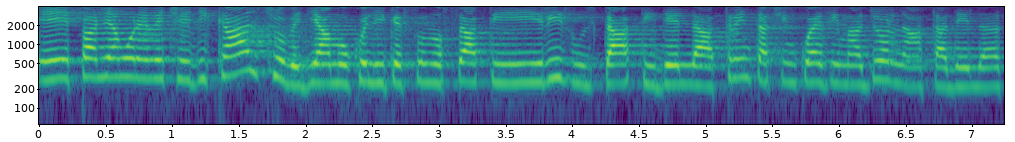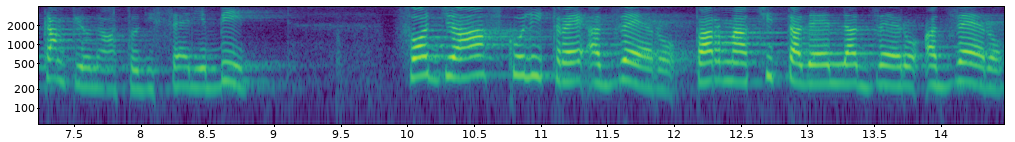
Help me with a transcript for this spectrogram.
E parliamo ora invece di calcio, vediamo quelli che sono stati i risultati della 35esima giornata del campionato di Serie B. Foggia Ascoli 3 a 0, Parma Cittadella 0 a 0,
